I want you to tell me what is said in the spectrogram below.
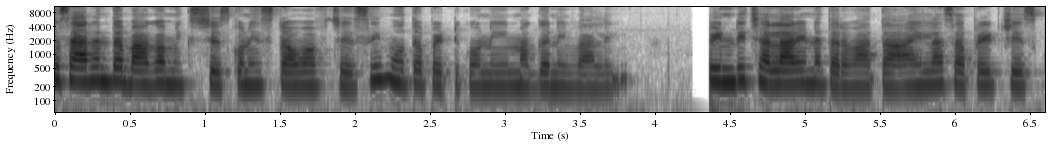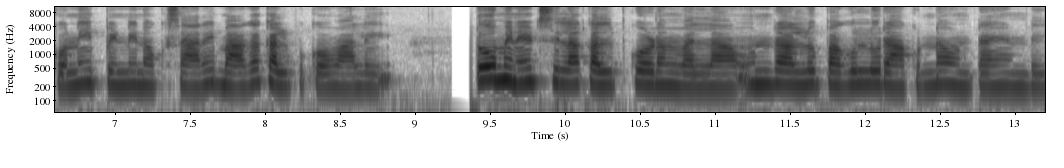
ఒకసారి అంతా బాగా మిక్స్ చేసుకొని స్టవ్ ఆఫ్ చేసి మూత పెట్టుకొని మగ్గనివ్వాలి. పిండి చల్లారిన తర్వాత ఇలా సపరేట్ చేసుకొని పిండిని ఒకసారి బాగా కలుపుకోవాలి. టూ మినిట్స్ ఇలా కలుపుకోవడం వల్ల ఉండ్రాళ్ళు పగుళ్ళు రాకుండా ఉంటాయండి.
